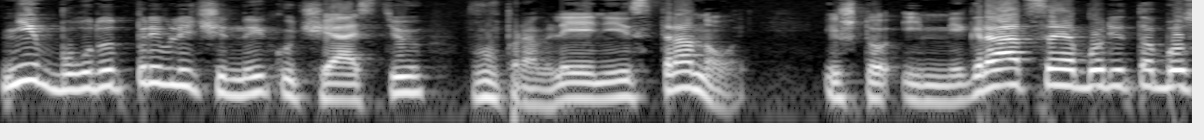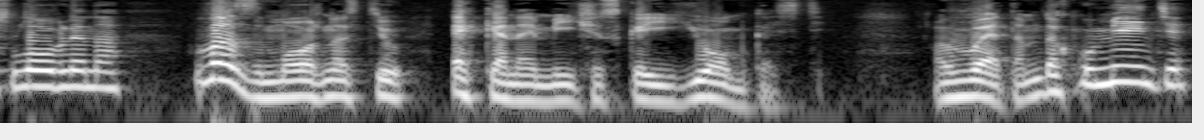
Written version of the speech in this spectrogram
не будут привлечены к участию в управлении страной и что иммиграция будет обусловлена возможностью экономической емкости. В этом документе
